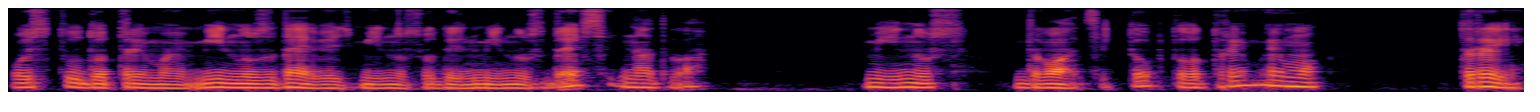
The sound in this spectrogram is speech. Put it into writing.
Ось тут отримаємо мінус 9 мінус 1 мінус 10 на 2 мінус 20. Тобто отримаємо 3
